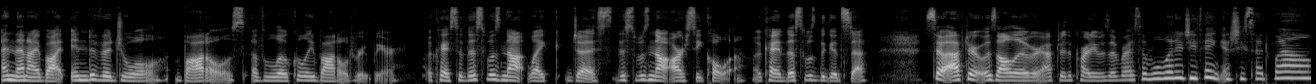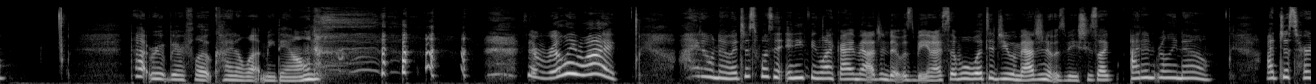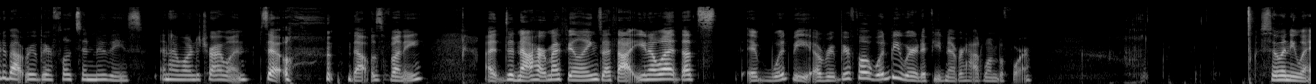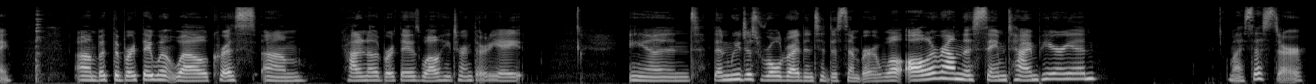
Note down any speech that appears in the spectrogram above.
And then I bought individual bottles of locally bottled root beer. Okay, so this was not like just, this was not RC Cola. Okay, this was the good stuff. So after it was all over, after the party was over, I said, Well, what did you think? And she said, Well, that root beer float kind of let me down. I said, Really? Why? I don't know. It just wasn't anything like I imagined it was being. I said, Well, what did you imagine it was be? She's like, I didn't really know. I just heard about root beer floats in movies and I wanted to try one. So that was funny. It did not hurt my feelings. I thought, you know what? That's it would be a root beer float would be weird if you'd never had one before. So anyway, um, but the birthday went well. Chris um, had another birthday as well. He turned 38. And then we just rolled right into December. Well, all around this same time period, my sister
